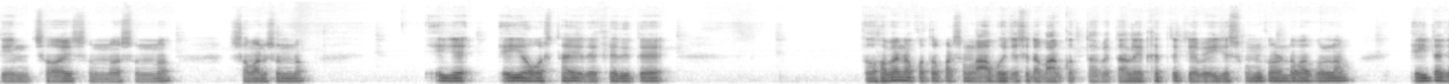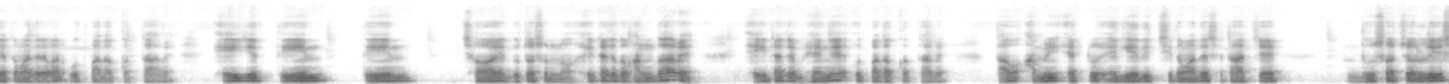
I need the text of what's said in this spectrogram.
তিন, ছয়, শূন্য শূন্য, সমান শূন্য। এই যে, এই অবস্থায় রেখে দিতে তো হবে না, কত পার্সেন্ট লাভ হয়েছে সেটা বার করতে হবে। তাহলে এক্ষেত্রে কী হবে? এই যে সমীকরণটা বার করলাম, এইটাকে তোমাদের এবার উৎপাদক করতে হবে। এই যে তিন তিন, ছয়, দুটো শূন্য, এইটাকে তো ভাঙতে হবে, এইটাকে ভেঙে উৎপাদক করতে হবে। তাও আমি একটু এগিয়ে দিচ্ছি তোমাদের, সেটা হচ্ছে দুশো চল্লিশ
